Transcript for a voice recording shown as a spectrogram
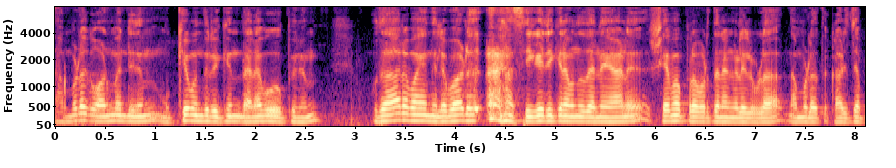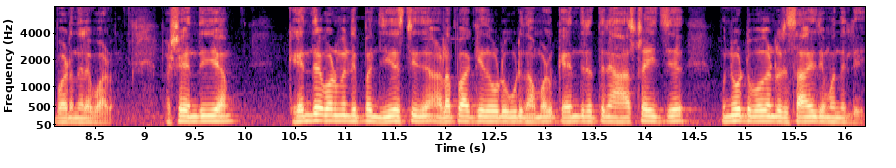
നമ്മുടെ ഗവൺമെന്റിനും മുഖ്യമന്ത്രിക്കും ധനവകുപ്പിനും ഉദാരമായ നിലപാട് സ്വീകരിക്കണമെന്ന് തന്നെയാണ് ക്ഷേമപ്രവർത്തനങ്ങളിലുള്ള നമ്മുടെ കാഴ്ചപ്പാട് നിലപാട്. പക്ഷേ എന്തു ചെയ്യാം? കേന്ദ്ര ഗവൺമെന്റ് ഇപ്പം ജി എസ് ടി നടപ്പാക്കിയതോടുകൂടി നമ്മൾ കേന്ദ്രത്തിനെ ആശ്രയിച്ച് മുന്നോട്ട് പോകേണ്ട ഒരു സാഹചര്യം വന്നില്ലേ?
